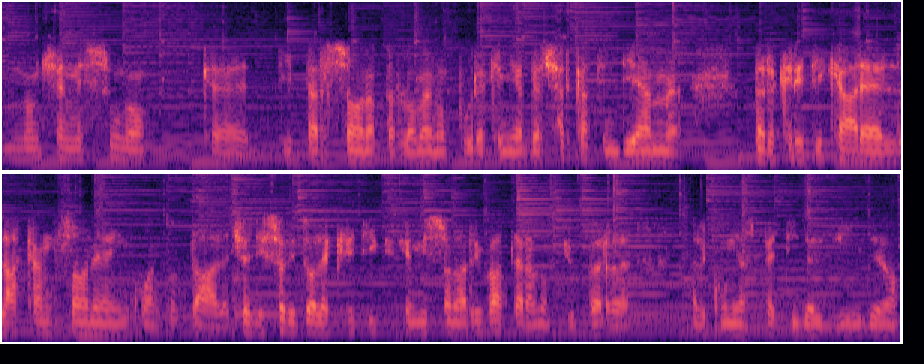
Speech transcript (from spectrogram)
non c'è nessuno che di persona, perlomeno pure che mi abbia cercato in DM per criticare la canzone in quanto tale. Cioè, di solito le critiche che mi sono arrivate erano più per alcuni aspetti del video.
